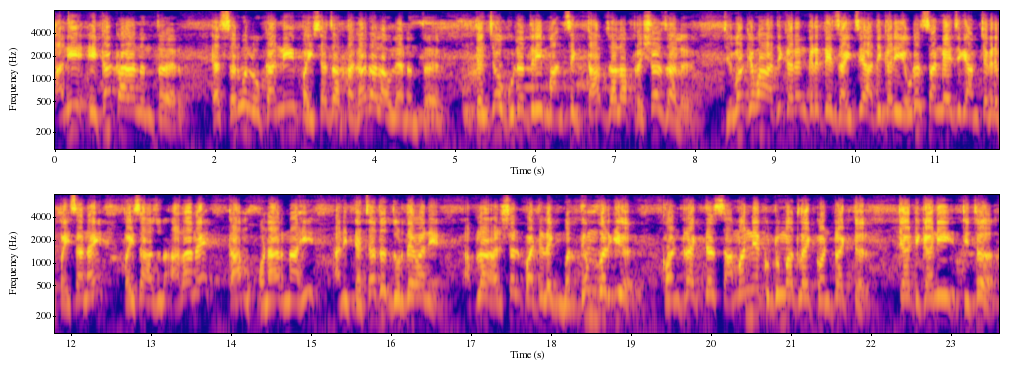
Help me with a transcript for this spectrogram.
आणि एका काळानंतर या सर्व लोकांनी पैशाचा तगादा लावल्यानंतर त्यांच्यावर कुठंतरी मानसिक ताप झाला प्रेशर झालं. जेव्हा केव्हा अधिकाऱ्यांकडे ते जायचे अधिकारी एवढंच सांगायचे की आमच्याकडे पैसा नाही पैसा अजून आला नाही काम होणार नाही. आणि त्याच्यातच दुर्दैवाने आपला हर्षल पाटील एक मध्यमवर्गीय कॉन्ट्रॅक्टर सामान्य कुटुंबातला एक कॉन्ट्रॅक्टर त्या ठिकाणी तिथं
